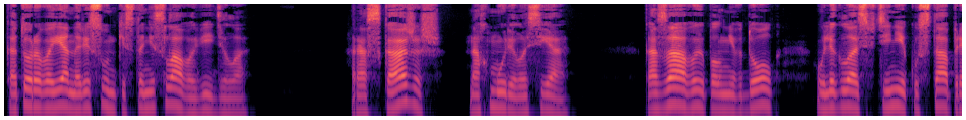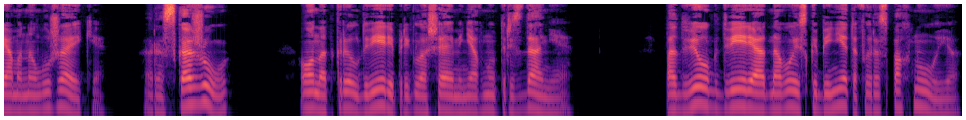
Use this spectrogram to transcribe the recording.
которого я на рисунке Станислава видела?» «Расскажешь?» — нахмурилась я. Коза, выполнив долг, улеглась в тени куста прямо на лужайке. «Расскажу», он открыл двери, приглашая меня внутрь здания. Подвел к двери одного из кабинетов и распахнул ее.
